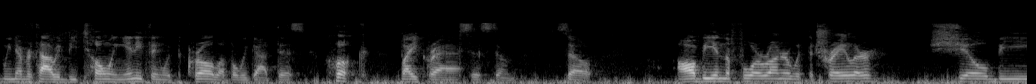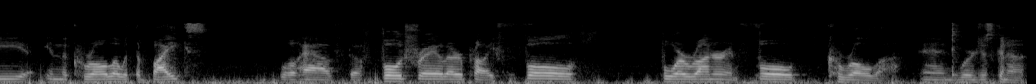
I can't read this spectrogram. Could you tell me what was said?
we never thought we'd be towing anything with the Corolla, but we got this hook bike rack system. So I'll be in the Forerunner with the trailer. She'll be in the Corolla with the bikes. We'll have the full trailer, probably full Forerunner and full Corolla, and we're just gonna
